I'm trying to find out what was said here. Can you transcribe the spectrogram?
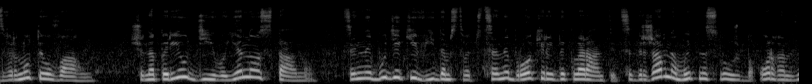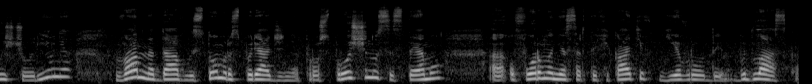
звернути увагу, що на період дії воєнного стану це не будь-які відомства, це не брокери, і декларанти, це Державна митна служба, орган вищого рівня вам надав листом розпорядження про спрощену систему е, оформлення сертифікатів Євро 1 Будь ласка,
